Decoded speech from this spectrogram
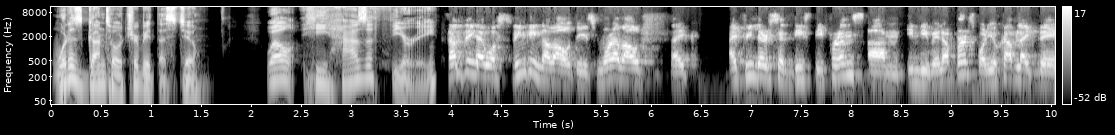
What does Gunto attribute this to? Well, he has a theory. Something I was thinking about is more about like I feel there's a this difference um, in developers where you have like the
